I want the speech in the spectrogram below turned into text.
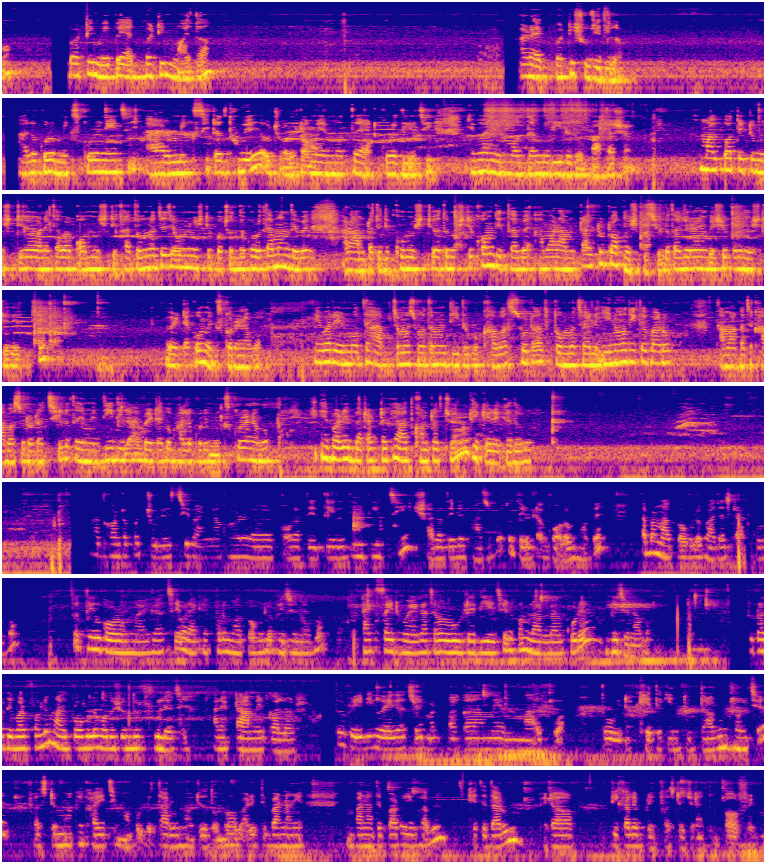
বাটি মেপে এক বাটি ময়দা আর এক বাটি সুজি দিলাম। ভালো করে মিক্স করে নিয়েছি আর মিক্সিটা ধুয়ে ওই জলটা আমি এর মধ্যে অ্যাড করে দিয়েছি। এবার এর মধ্যে আমি দিয়ে দেবো বাতাসা মালপোয়াতে একটু মিষ্টি হয়, অনেকে আবার কম মিষ্টি খায়। তোমরা যে যেমন মিষ্টি পছন্দ করো তেমন দেবে। আর আমটা যদি খুব মিষ্টি হয় তো মিষ্টি কম দিতে হবে। আমার আমটা একটু টক মিষ্টি ছিল তাই জন্য আমি বেশি করে মিষ্টি দিচ্ছি। এবার এটাকেও মিক্স করে নেব। এবার এর মধ্যে হাফ চামচ মতো আমি দিয়ে দেবো খাবার সোডা। তোমরা চাইলে ইনোও দিতে পারো। আমার কাছে খাবার সোডাটা ছিল, তাই আমি দিয়ে দিলাম। এবার এটাকে ভালো করে মিক্স করে নেব। এবারে ব্যাটারটাকে আধ ঘণ্টার জন্য ঢেকে রেখে দেবো। ঘণ্টা পর চলে এসেছি রান্নাঘর কড়াতে তেল দিয়ে দিয়েছি, সাদা তেলে ভাজবো, তো তেলটা গরম হবে। তারপর মালপাগুলো ভাজা স্টার্ট করব। তো তেল গরম হয়ে গেছে, এবার এক এক করে মালপাগুলো ভেজে নেব। এক সাইড হয়ে গেছে, আবার উল্টে দিয়েছি, এরকম লাল লাল করে ভেজে নেব। ওটা দেওয়ার ফলে মালপোয়াগুলো কত সুন্দর ফুলেছে, আর একটা আমের কালার তো রেডি হয়ে গেছে আমার পাকা আমের মালপোয়া। তো এটা খেতে কিন্তু দারুণ হয়েছে। ফার্স্টে মাকে খাইয়েছি, মা বলল, দারুণ হয়েছে তো তোমরাও বাড়িতে বানাই, বানাতে পারো এভাবে। খেতে দারুণ। এটা বিকালে ব্রেকফাস্টের জন্য একদম পারফেক্ট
